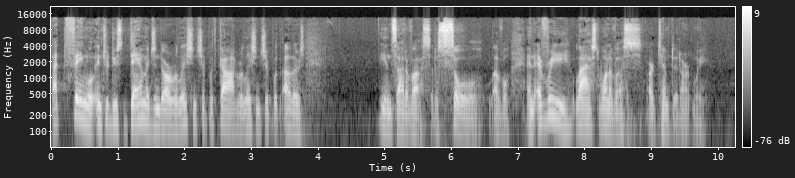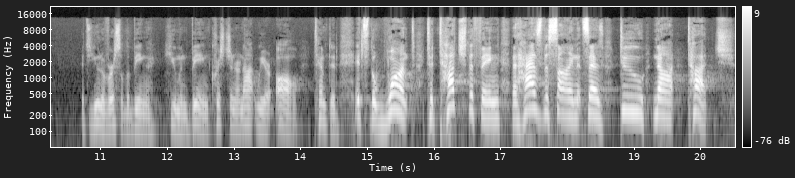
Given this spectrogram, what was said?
that thing will introduce damage into our relationship with God, relationship with others, the inside of us at a soul level. And every last one of us are tempted, aren't we? It's universal to being a human being, Christian or not, we are all tempted. It's the want to touch the thing that has the sign that says, do not touch.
